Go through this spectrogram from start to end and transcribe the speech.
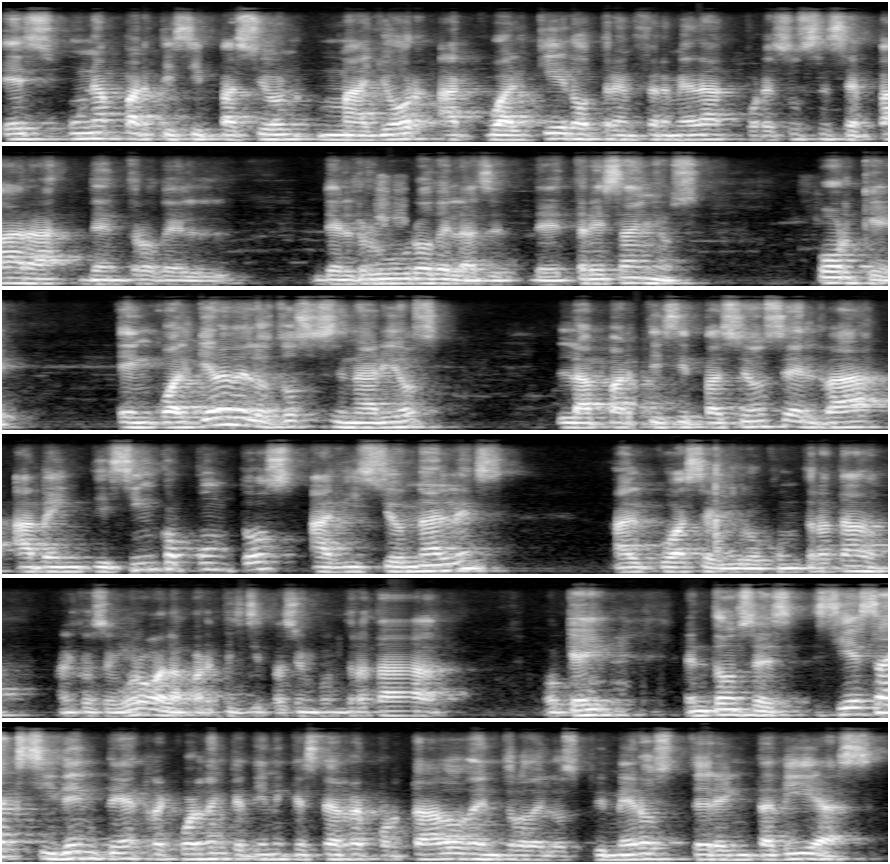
es una participación mayor a cualquier otra enfermedad, por eso se separa dentro del, rubro de las de tres años, porque en cualquiera de los dos escenarios, la participación se va a 25 puntos adicionales al coaseguro contratado, al coaseguro o a la participación contratada. ¿Ok? Entonces, si es accidente, recuerden que tiene que estar reportado dentro de los primeros 30 días.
